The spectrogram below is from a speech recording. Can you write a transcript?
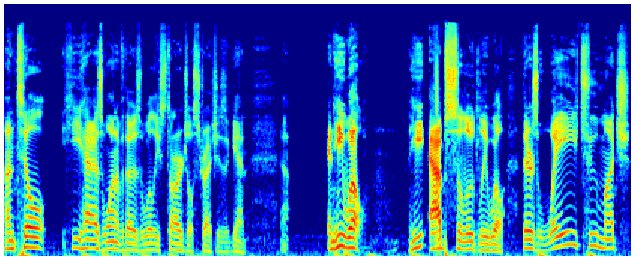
until he has one of those Willie Stargell stretches again. Uh, and he will. He absolutely will. There's way too much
